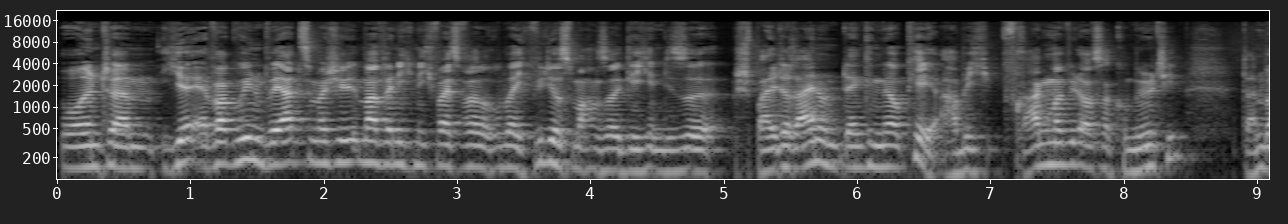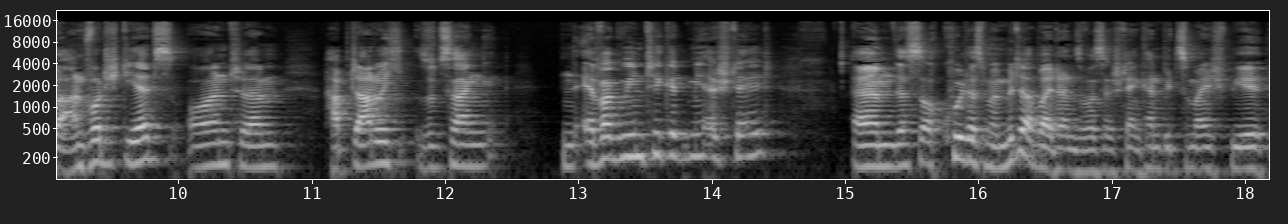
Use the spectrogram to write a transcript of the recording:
Und ähm, hier Evergreen wäre zum Beispiel immer, wenn ich nicht weiß, worüber ich Videos machen soll, gehe ich in diese Spalte rein und denke mir, okay, habe ich Fragen mal wieder aus der Community, dann beantworte ich die jetzt und ähm, habe dadurch sozusagen ein Evergreen-Ticket mir erstellt ähm, das ist auch cool, dass man Mitarbeitern sowas erstellen kann, wie zum Beispiel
